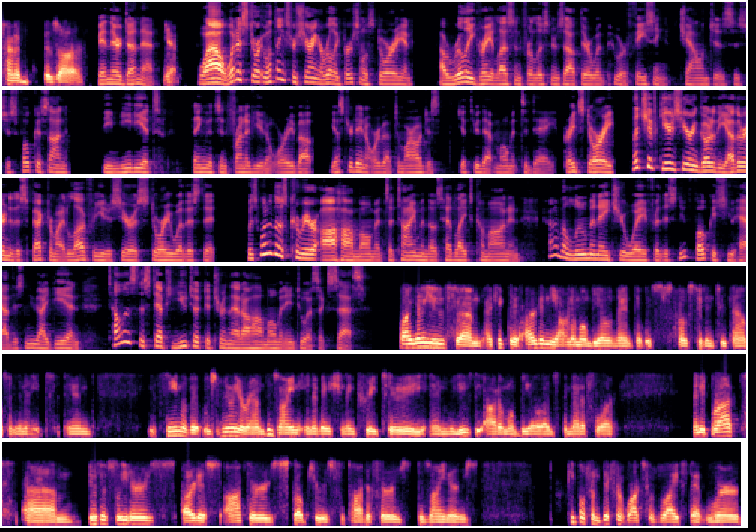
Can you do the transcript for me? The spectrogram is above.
kind of bizarre. Been there, done that. Yeah. Wow, what a story. Well, thanks for sharing a really personal story and a really great lesson for listeners out there with, who are facing challenges is just focus on the immediate thing that's in front of you. Don't worry about yesterday. Don't worry about tomorrow. Just get through that moment today. Great story. Let's shift gears here and go to the other end of the spectrum. I'd love for you to share a story with us that was one of those career aha moments, a time when those headlights come on and kind of illuminate your way for this new focus you have, this new idea, and tell us the steps you took to turn that aha moment into a success. Well, I'm going to use, um, I think, the Art in the Automobile event that was hosted in 2008. And the theme of it was really around design, innovation, and creativity. And we used the automobile as the metaphor. And it brought um, business leaders, artists, authors, sculptors, photographers, designers, people from different walks of life that were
